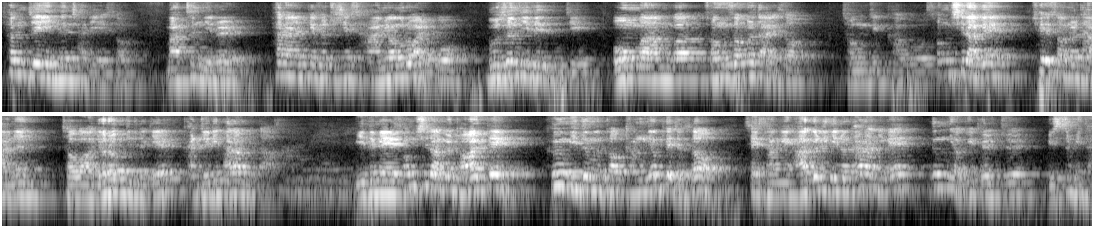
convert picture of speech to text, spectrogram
현재 있는 자리에서 맡은 일을 하나님께서 주신 사명으로 알고 무슨 일이든지 온 마음과 정성을 다해서 정직하고 성실하게 최선을 다하는 저와 여러분들이 되길 간절히 바랍니다. 믿음의 성실함을 더할 때 그 믿음은 더 강력해져서 세상의 악을 이기는 하나님의 능력이 될 줄 믿습니다.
